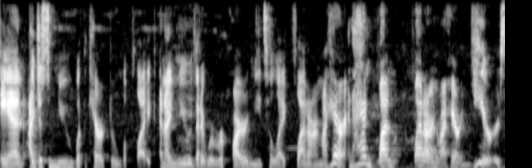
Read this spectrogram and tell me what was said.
and I just knew what the character looked like. And I knew Mhm. that it would require me to like flat iron my hair. And I hadn't Mhm. flat, flat ironed my hair in years.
